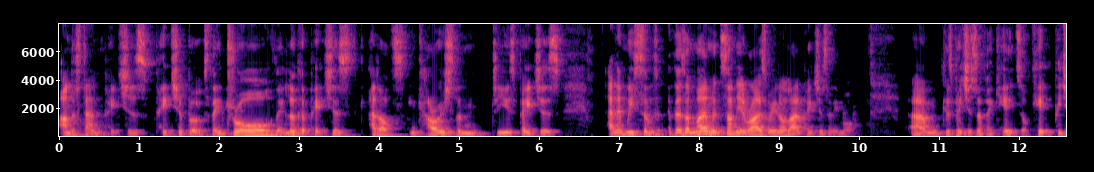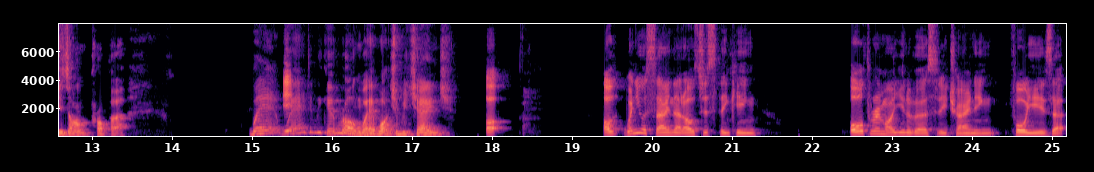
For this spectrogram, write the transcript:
understand pictures, picture books. They draw, they look at pictures. Adults encourage them to use pictures, and then we some there's a moment suddenly arrives where you're not allowed pictures anymore because um, pictures are for kids or kid, pictures aren't proper. Where where did we go wrong? Where what should we change? Uh, was, when you were saying that, I was just thinking. All through my university training, four years at,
